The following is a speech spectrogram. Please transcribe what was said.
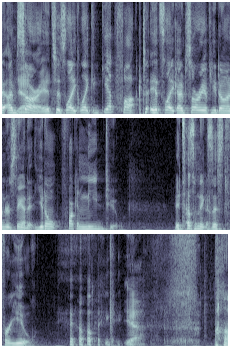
I, I'm Yeah. sorry. It's just like like get fucked. It's like I'm sorry if you don't understand it. You don't fucking need to. It doesn't exist for you. Like- yeah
